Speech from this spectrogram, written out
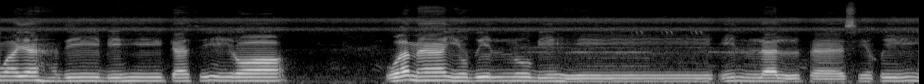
ويهدي به كثيرا. وما يضل به إلا الفاسقين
